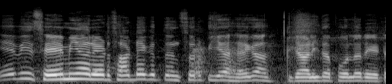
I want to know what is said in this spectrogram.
ਇਹ ਵੀ ਸੇਮ ਹੀ ਆ ਰੇਟ 350 ਰੁਪਿਆ ਹੈਗਾ ਜਾਲੀ ਦਾ ਫੁੱਲ ਰੇਟ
